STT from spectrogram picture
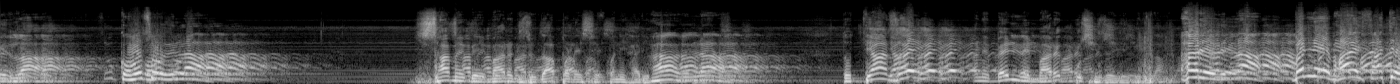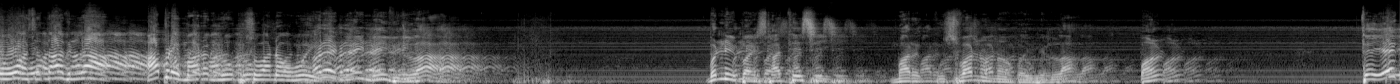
વિરલા. શું કહો છો વિરલા? સામે બે માર્ગ જુદા પડે છે પનિહારી. હા વિરલા. તો ત્યાં જઈ અને બેનને માર્ગ પૂછી જોઈએ બિરલા. અરે બિરલા બંને ભાઈ સાથે હોવા છતાં બિરલા આપણે માર્ગ નો પૂછવાનો હોય. અરે નહીં નહીં બિરલા. બંને ભાઈ સાથે છે મારે પૂછવાનો ન હોય બિરલા. પણ તે એક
